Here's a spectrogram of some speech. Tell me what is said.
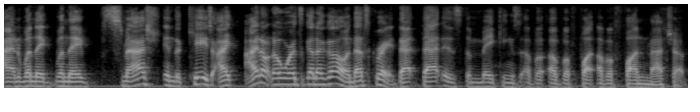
and when they when they smash in the cage, I, I don't know where it's gonna go, and that's great. That that is the makings of a of a fun of a fun matchup.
